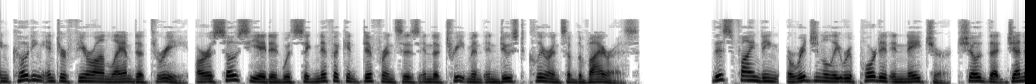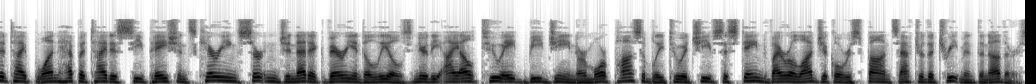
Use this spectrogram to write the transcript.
encoding interferon lambda-3, are associated with significant differences in the treatment-induced clearance of the virus. This finding, originally reported in Nature, showed that genotype 1 hepatitis C patients carrying certain genetic variant alleles near the IL-28B gene are more possibly to achieve sustained virological response after the treatment than others.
